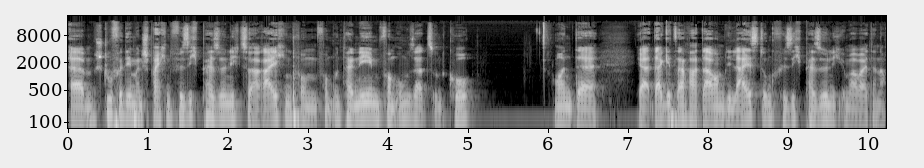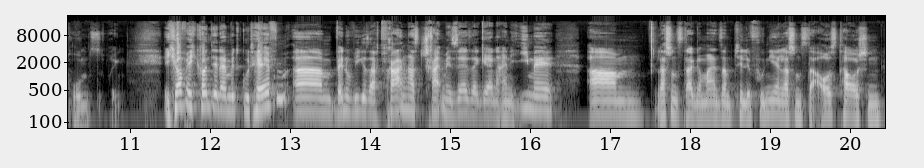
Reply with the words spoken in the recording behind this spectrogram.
ähm, Stufe dementsprechend für sich persönlich zu erreichen, vom, vom Unternehmen, vom Umsatz und Co. Und äh, ja, da geht es einfach darum, die Leistung für sich persönlich immer weiter nach oben zu bringen. Ich hoffe, ich konnte dir damit gut helfen. Ähm, wenn du, wie gesagt, Fragen hast, schreib mir sehr, sehr gerne eine E-Mail. Ähm, lass uns da gemeinsam telefonieren, lass uns da austauschen.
